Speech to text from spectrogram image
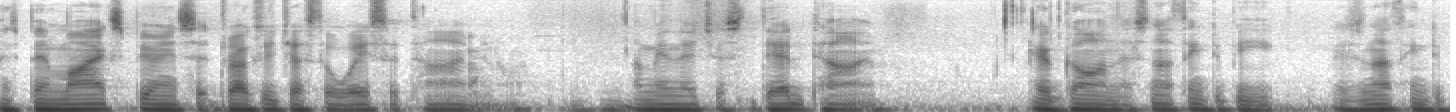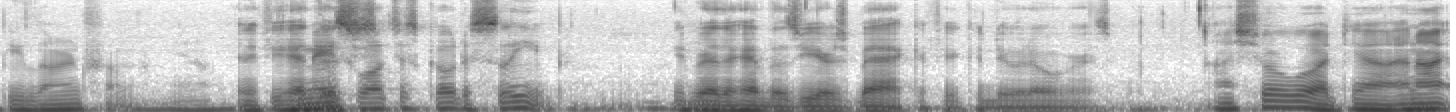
it's been my experience that drugs are just a waste of time, you know. Mm -hmm. I mean, they're just dead time. They're gone. There's nothing to be, there's nothing to be learned from them, you know. And if you, had may those, as well just go to sleep. You'd rather have those years back if you could do it over, I sure would, yeah. And I,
